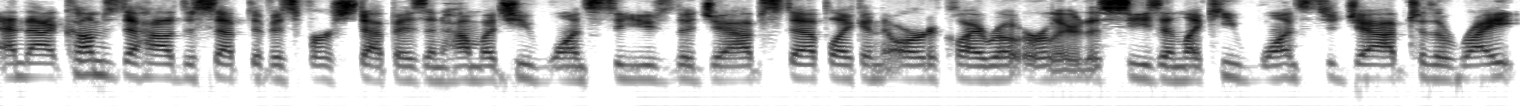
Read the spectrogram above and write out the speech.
And that comes to how deceptive his first step is and how much he wants to use the jab step. Like in the article I wrote earlier this season, like he wants to jab to the right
